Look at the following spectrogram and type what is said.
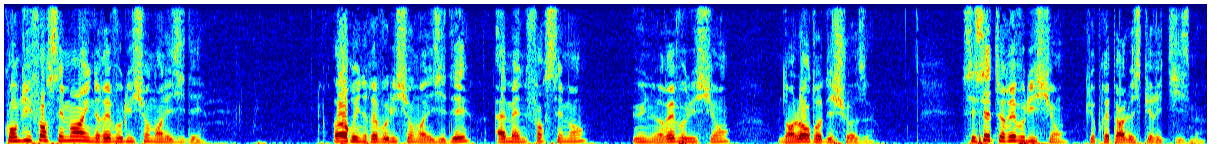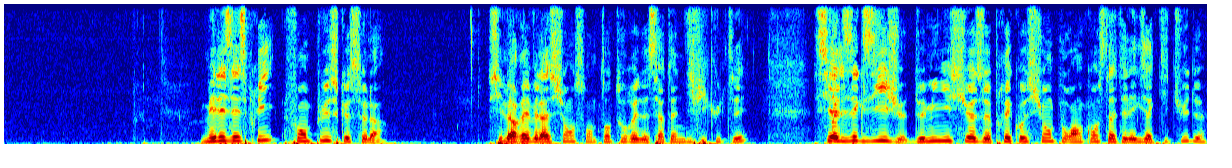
conduit forcément à une révolution dans les idées. Or, une révolution dans les idées amène forcément une révolution dans l'ordre des choses. C'est cette révolution que prépare le spiritisme. Mais les esprits font plus que cela. Si leurs révélations sont entourées de certaines difficultés, si elles exigent de minutieuses précautions pour en constater l'exactitude,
